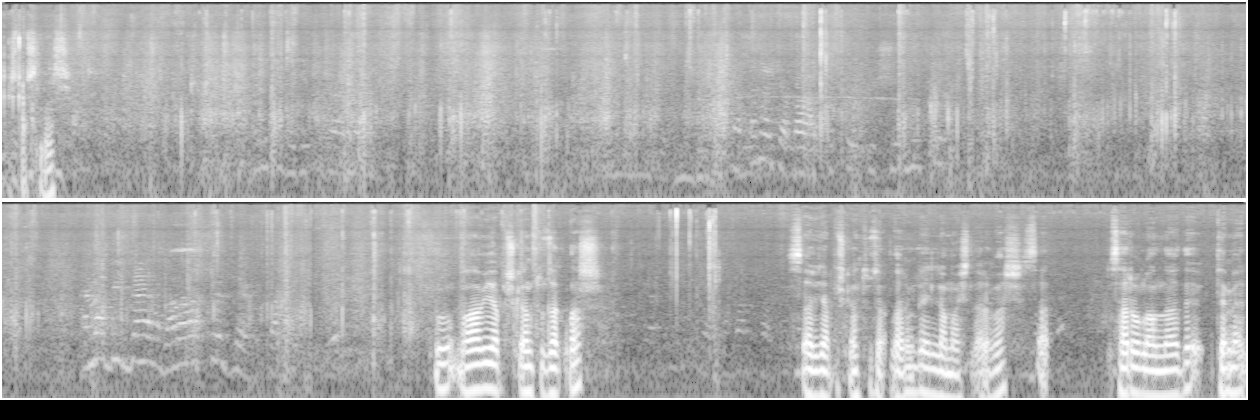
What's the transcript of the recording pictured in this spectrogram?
Yapışmışlar. Bu mavi yapışkan tuzaklar sarı yapışkan tuzakların belli amaçları var. Sa- sarı olanlarda temel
